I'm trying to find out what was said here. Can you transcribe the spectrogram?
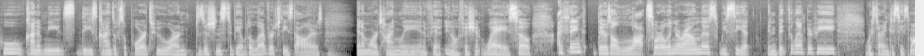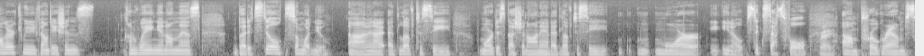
who kind of needs these kinds of supports, who are in positions to be able to leverage these dollars. In a more timely and you know efficient way, so I think there's a lot swirling around this. We see it in big philanthropy. We're starting to see smaller community foundations kind of weighing in on this, but it's still somewhat new. Um, and I, I'd love to see more discussion on it. I'd love to see m- more, you know, successful Right. um, programs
